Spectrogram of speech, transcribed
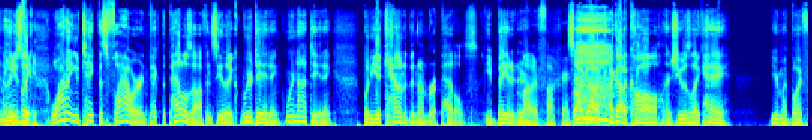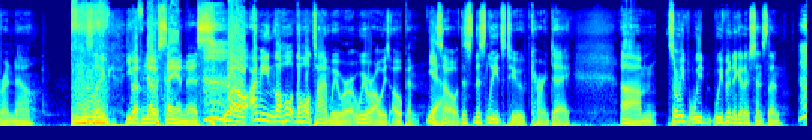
And then he's like, Why don't you take this flower and pick the petals off and see, like, we're dating, we're not dating? But he had counted the number of petals. He baited her. motherfucker. So I got a, I got a call, and she was like, Hey, you're my boyfriend now. It's like, You have no say in this. well, I mean, the whole the whole time we were we were always open. Yeah. So this this leads to current day. Um, so we've we've we've been together since then.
